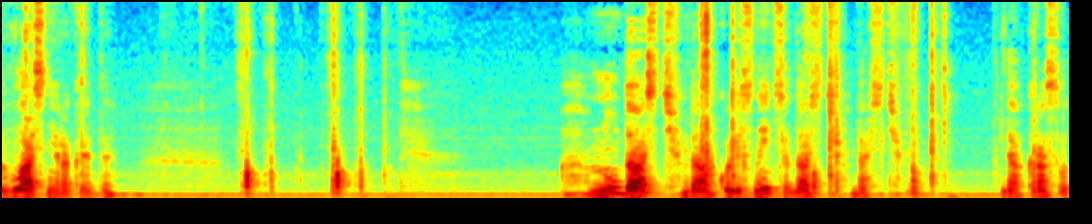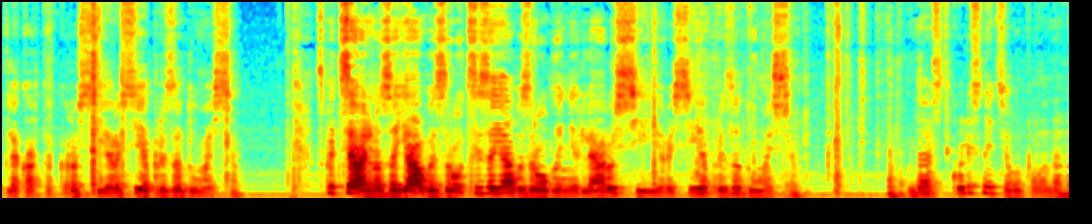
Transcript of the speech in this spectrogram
власні ракети. Ну, дасть, да, колісниця, дасть, дасть. Да, якраз от для карти Росія. Росія, призадумайся. Спеціально заяви. Ці заяви зроблені для Росії. Росія, призадумайся. Дасть, колісниця випала, да.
